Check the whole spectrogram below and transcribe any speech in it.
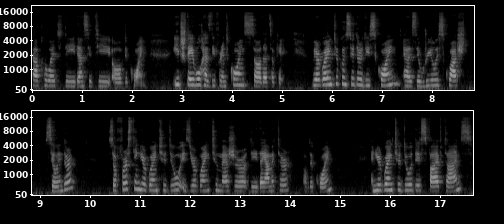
calculate the density of the coin. Each table has different coins, so that's okay. We are going to consider this coin as a really squashed cylinder. So first thing you're going to do is you're going to measure the diameter of the coin. And you're going to do this five times.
